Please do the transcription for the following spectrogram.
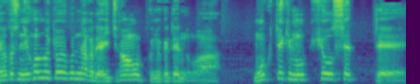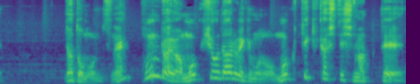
私、日本の教育の中で一番多く抜けてるのは、目的、目標設定だと思うんですね。本来は目標であるべきものを目的化してしまって、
